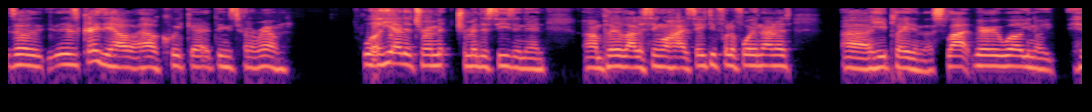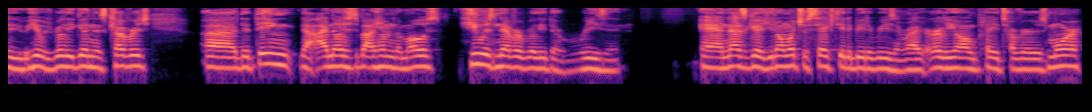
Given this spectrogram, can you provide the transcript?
so it's crazy how how quick uh, things turn around. Well, he had a trem- tremendous season and um, played a lot of single high safety for the 49ers. Uh, he played in the slot very well. You know, he, he was really good in his coverage. Uh, the thing that I noticed about him the most, he was never really the reason. And that's good. You don't want your safety to be the reason, right? Early on, played Tarvarius Moore,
